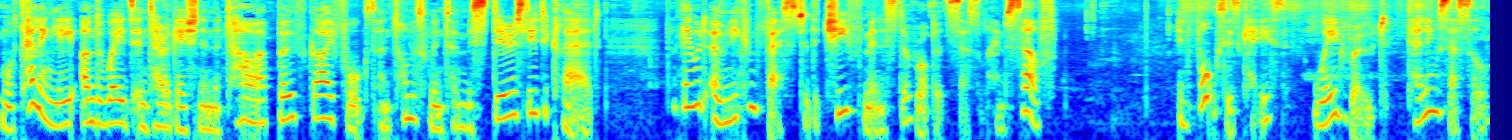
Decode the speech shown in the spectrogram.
More tellingly, under Wade's interrogation in the Tower, both Guy Fawkes and Thomas Winter mysteriously declared that they would only confess to the Chief Minister Robert Cecil himself. In Fawkes's case, Wade wrote telling Cecil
